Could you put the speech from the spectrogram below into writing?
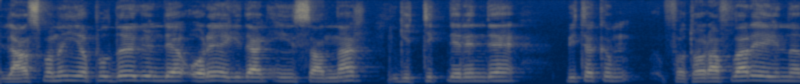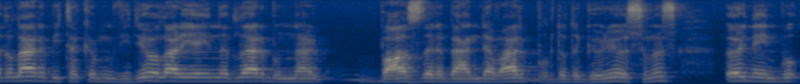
Lansmanın yapıldığı günde oraya giden insanlar gittiklerinde bir takım fotoğraflar yayınladılar, bir takım videolar yayınladılar. Bunlar bazıları bende var, burada da görüyorsunuz. Örneğin bu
